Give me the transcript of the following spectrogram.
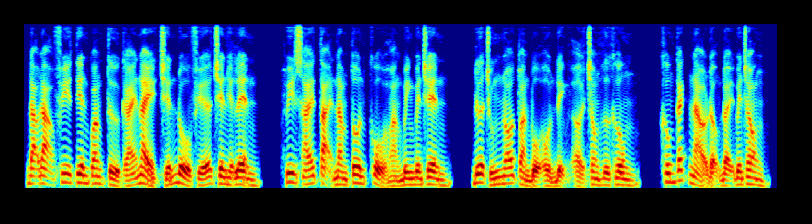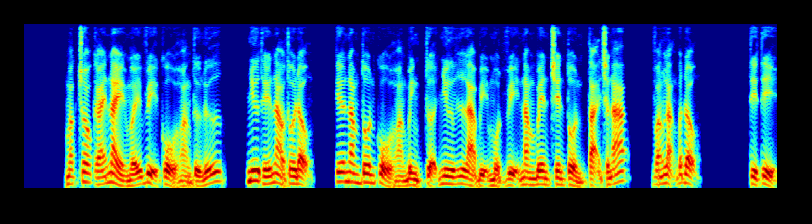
Đạo đạo phi tiên quang từ cái này chiến đồ phía trên hiện lên, huy sái tại năm tôn cổ hoàng binh bên trên, đưa chúng nó toàn bộ ổn định ở trong hư không không cách nào động đậy bên trong. Mặc cho cái này mấy vị cổ hoàng tử nữ, như thế nào thôi động, kia năm tôn cổ hoàng binh tựa như là bị một vị năm bên trên tồn tại chân áp, vắng lặng bất động. Tỷ tỷ,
